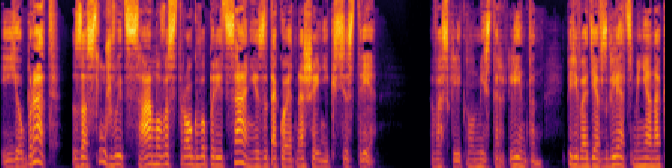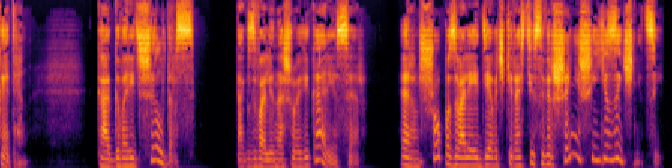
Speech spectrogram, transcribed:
Ее брат заслуживает самого строгого порицания за такое отношение к сестре, — воскликнул мистер Линтон, переводя взгляд с меня на Кэтрин. Как говорит Шилдерс, так звали нашего викария, сэр, Эрншо позволяет девочке расти совершеннейшей язычницей.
